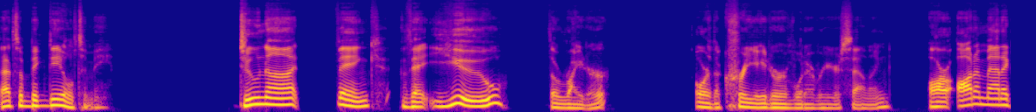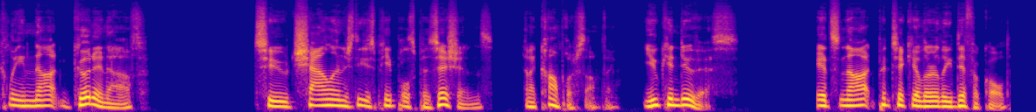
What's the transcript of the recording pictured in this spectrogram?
that's a big deal to me. Do not think that you, the writer or the creator of whatever you're selling, are automatically not good enough to challenge these people's positions and accomplish something. You can do this. It's not particularly difficult.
